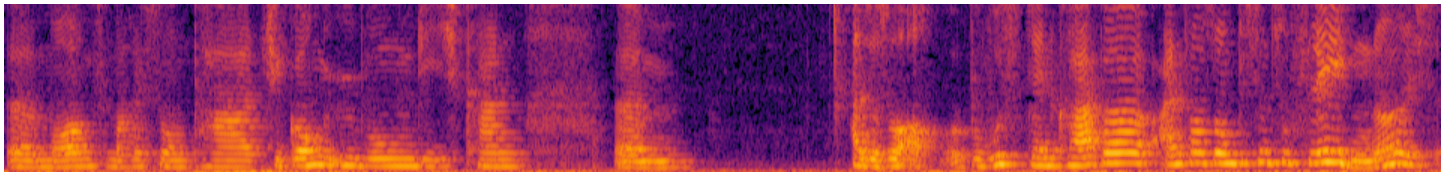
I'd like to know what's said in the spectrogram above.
äh, morgens mache ich so ein paar Qigong-Übungen, die ich kann. Ähm, also so auch bewusst den Körper einfach so ein bisschen zu pflegen. Ne? Ich,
